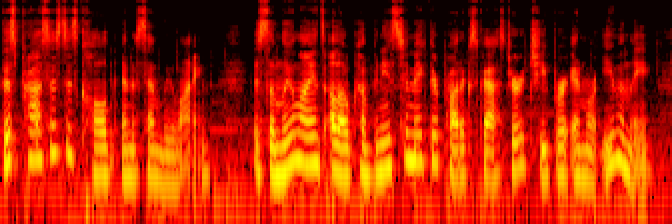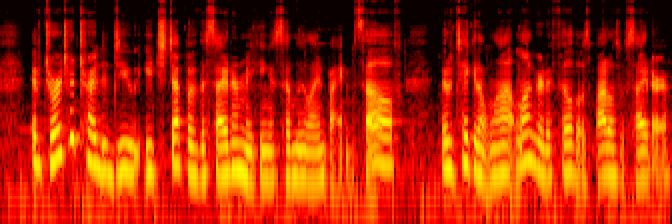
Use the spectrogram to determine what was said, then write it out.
This process is called an assembly line. Assembly lines allow companies to make their products faster, cheaper, and more evenly. If George had tried to do each step of the cider making assembly line by himself, it would have taken a lot longer to fill those bottles of cider.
